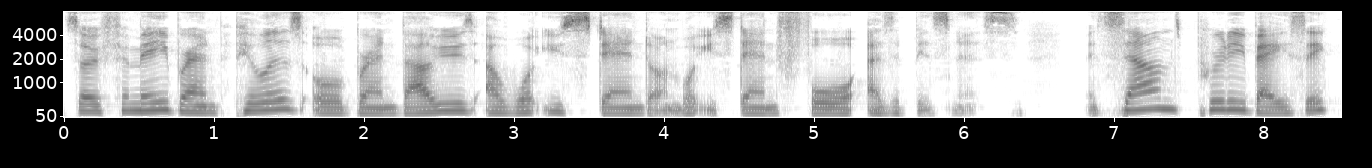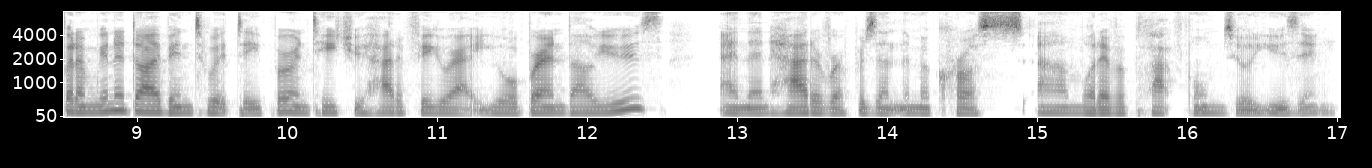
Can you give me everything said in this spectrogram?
So, for me, brand pillars or brand values are what you stand on, what you stand for as a business. It sounds pretty basic, but I'm going to dive into it deeper and teach you how to figure out your brand values and then how to represent them across um, whatever platforms you're using.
